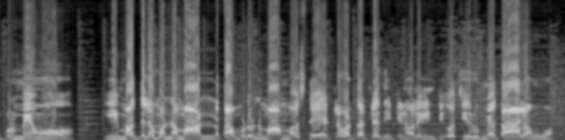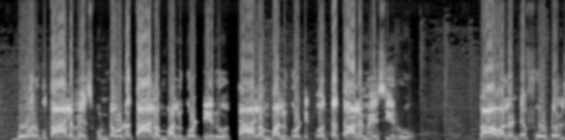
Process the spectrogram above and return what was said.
ఇప్పుడు మేము ఈ మధ్యలో మొన్న మా అన్న తమ్ముడు మా అమ్మ వస్తే ఎట్లా పడితే అట్లా తిట్టిన వాళ్ళు ఇంటికి వచ్చిర్రు. మేము తాళం బోరుకు తాళం వేసుకుంటా కూడా తాళం బలగొట్టిర్రు. తాళం బలుగొట్టి కొత్త తాళం వేసిర్రు. కావాలంటే ఫోటోలు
